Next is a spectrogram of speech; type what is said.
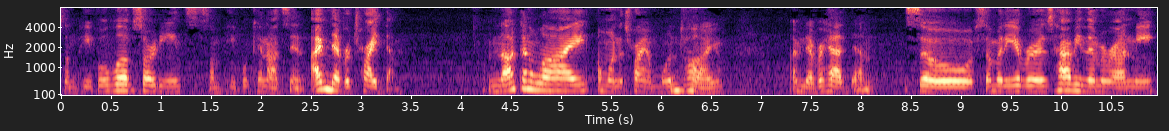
Some people love sardines. Some people cannot stand them. I've never tried them. I'm not going to lie. I want to try them one time. I've never had them. So if somebody ever is having them around me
